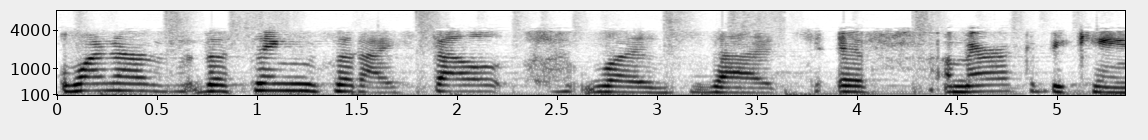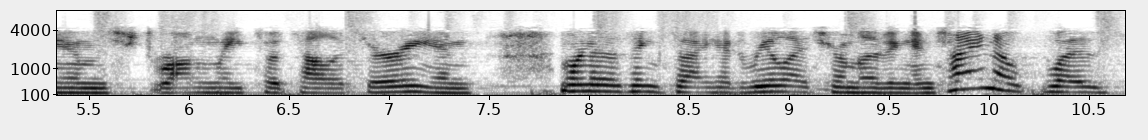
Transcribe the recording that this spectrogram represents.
one of the things that I felt was that if America became strongly totalitarian, one of the things that I had realized from living in China was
